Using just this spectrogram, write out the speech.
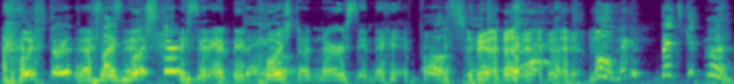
Pushed her. That's like what it mushed her. And then Damn. pushed a nurse in the head. Oh. Move, nigga. Bitch, get.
